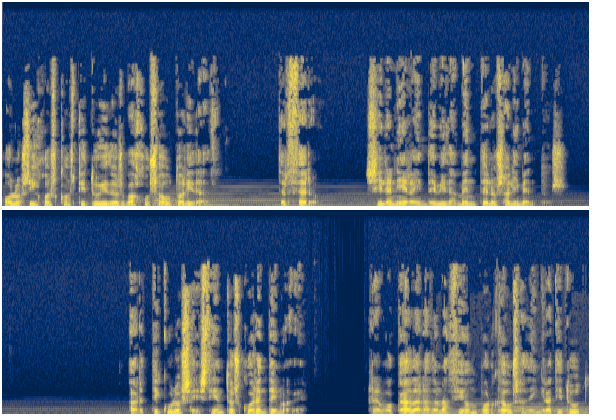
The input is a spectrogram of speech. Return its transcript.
o los hijos constituidos bajo su autoridad. Tercero, si le niega indebidamente los alimentos. Artículo 649. Revocada la donación por causa de ingratitud,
